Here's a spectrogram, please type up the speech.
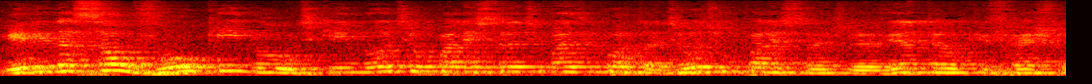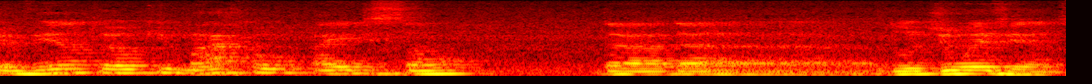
ele ainda salvou o Keynote. Keynote é o palestrante mais importante. O último palestrante do evento é o que fecha o evento, é o que marca a edição da, da, do, de um evento.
